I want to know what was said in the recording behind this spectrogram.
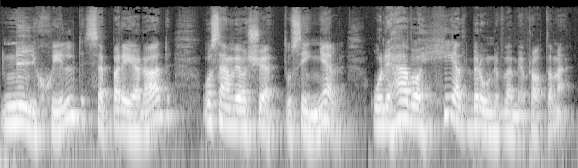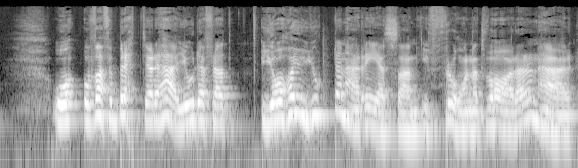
nyskild, separerad och sen var jag 21 och singel. Och det här var helt beroende på vem jag pratade med. Och, och varför berättar jag det här? Jo, därför att jag har ju gjort den här resan ifrån att vara den här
